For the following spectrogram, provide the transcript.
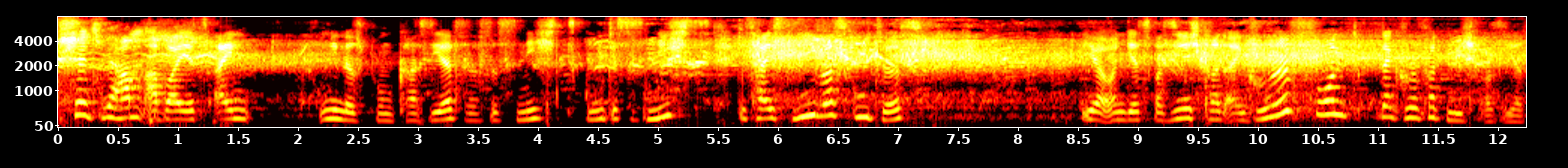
Shit, wir haben aber jetzt einen Minuspunkt kassiert. Das ist nichts gut. Das ist nichts. Das heißt nie was Gutes. Ja, und jetzt rasiere ich gerade einen Griff und der Griff hat mich rasiert.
